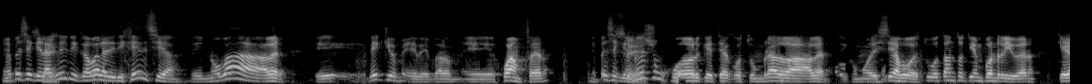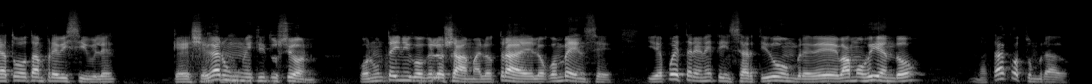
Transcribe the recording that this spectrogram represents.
Me parece que la crítica va a la dirigencia, eh, no va a ver. Eh, Vecchio, eh, perdón, eh, Juanfer, me parece que Sí. no es un jugador que esté acostumbrado a, a ver, como decías vos, estuvo tanto tiempo en River, que era todo tan previsible, que llegar a una institución con un técnico que lo llama, lo trae, lo convence, y después estar en esta incertidumbre de vamos viendo, no está acostumbrado.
